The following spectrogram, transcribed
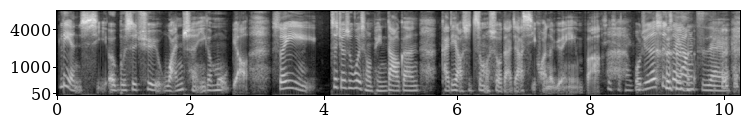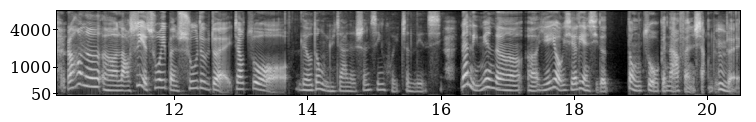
练习，而不是去完成一个目标，所以这就是为什么频道跟凯蒂老师这么受大家喜欢的原因吧。谢谢，我觉得是这样子哎。然后呢，呃，老师也出了一本书，对不对？叫做《流动瑜伽的身心回正练习》。那里面呢，呃，也有一些练习的动作跟大家分享，对不对？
